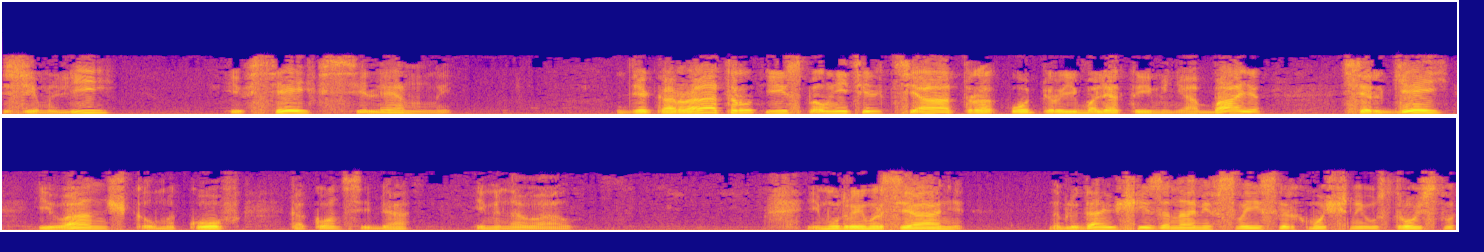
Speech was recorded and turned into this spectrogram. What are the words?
Земли и всей Вселенной. Декоратор и исполнитель театра, оперы и балета имени Абая Сергей Иванович Калмыков, как он себя именовал и мудрые марсиане, наблюдающие за нами в свои сверхмощные устройства,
